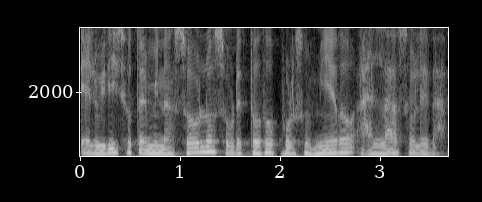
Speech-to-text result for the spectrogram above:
El huidizo termina solo, sobre todo por su miedo a la soledad.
